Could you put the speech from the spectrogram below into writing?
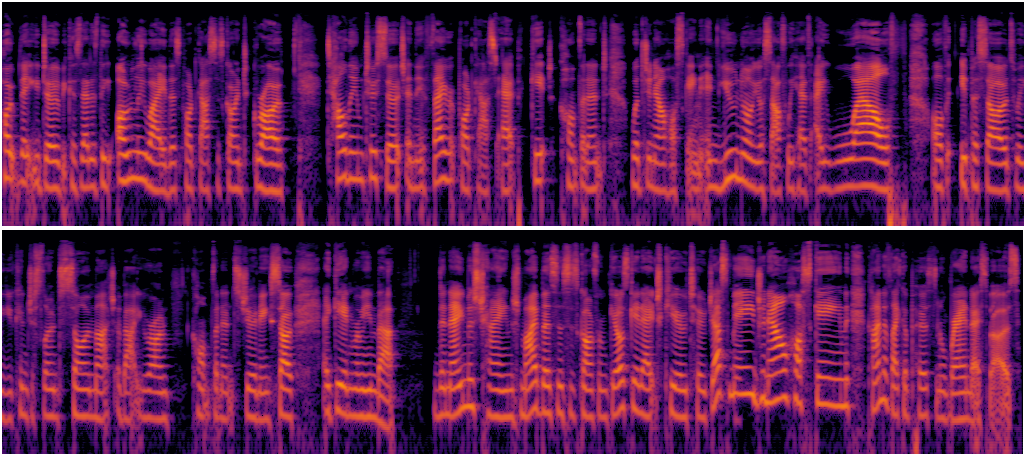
hope that you do, because that is the only way this podcast is going to grow, tell them to search in their favorite podcast app, Get Confident with Johnelle Hosking. And you know yourself, we have a wealth of episodes where you can just learn so much about your own confidence journey. So, again, remember, the name has changed. My business has gone from Girls Get HQ to just me, Johnelle Hosking, kind of like a personal brand, I suppose.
